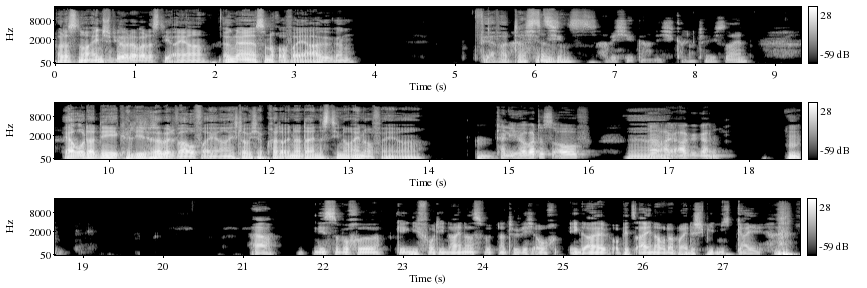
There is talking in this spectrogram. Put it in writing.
War das nur ein Spiel oder war das die IA? Irgendeiner ist noch auf IA gegangen. Wer war das denn jetzt hier- sonst? Habe ich hier gar nicht. Kann natürlich sein. Ja, oder nee, Khalil Herbert war auf IA. Ich glaube, ich habe gerade in der Dynasty nur einen auf IA. Hm. Kali Herbert ist auf äh, Ja. IA gegangen. Hm. Ja, nächste Woche gegen die 49ers wird natürlich auch, egal ob jetzt einer oder beide spielt, nicht geil.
